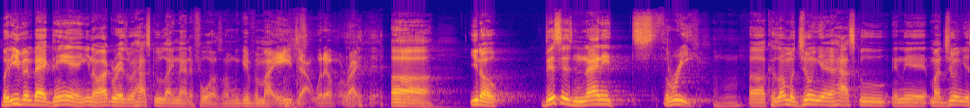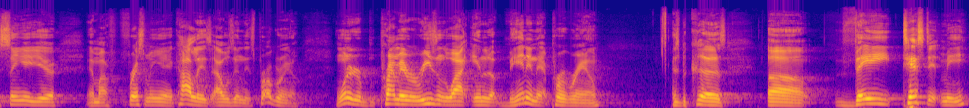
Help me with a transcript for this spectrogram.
But even back then, you know, I graduated high school like '94, so I'm giving my age out, whatever, right? uh, you know, this is '93 because I'm a junior in high school, and then my junior, senior year, and my freshman year in college, I was in this program. One of the primary reasons why I ended up being in that program is because uh, they tested me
